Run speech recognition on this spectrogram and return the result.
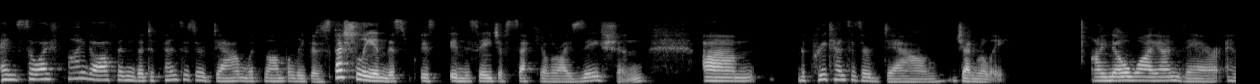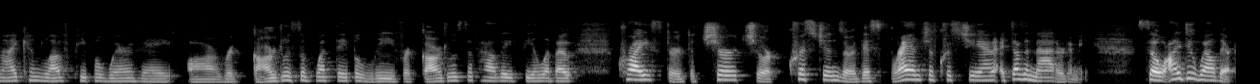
And so I find often the defenses are down with non-believers, especially in this in this age of secularization. Um, the pretenses are down generally. I know why I'm there, and I can love people where they are, regardless of what they believe, regardless of how they feel about Christ or the church or Christians or this branch of Christianity. It doesn't matter to me. So I do well there.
